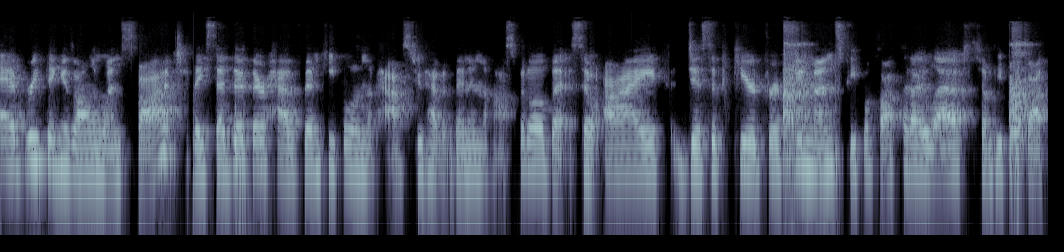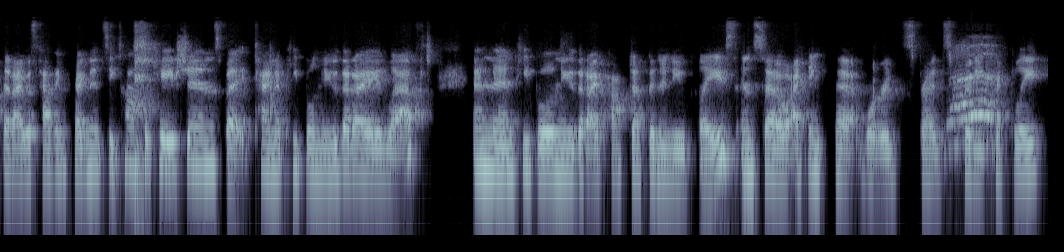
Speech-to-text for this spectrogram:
everything is all in one spot. They said that there have been people in the past who haven't been in the hospital but so i disappeared for a few months. People thought that i left. Some people thought that i was having pregnancy complications but kind of people knew that i left And then people knew that I popped up in a new place. And so I think that word spreads pretty quickly.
